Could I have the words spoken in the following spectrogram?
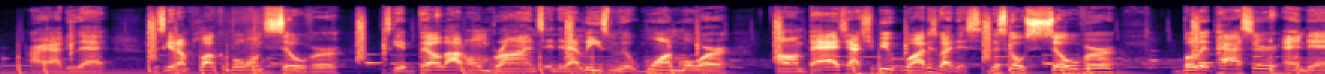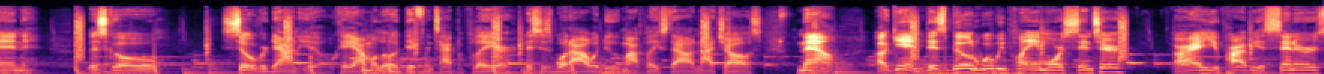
All right, I do that. Let's get Unpluckable on silver. Let's get Bailout on bronze, and then that leaves me with one more um, badge attribute. Well, let's go like this. Let's go silver, bullet passer, and then let's go silver downhill. Okay, I'm a little different type of player. This is what I would do with my play style, not y'all's. Now, again, this build will be playing more center. All right, you're probably a center's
